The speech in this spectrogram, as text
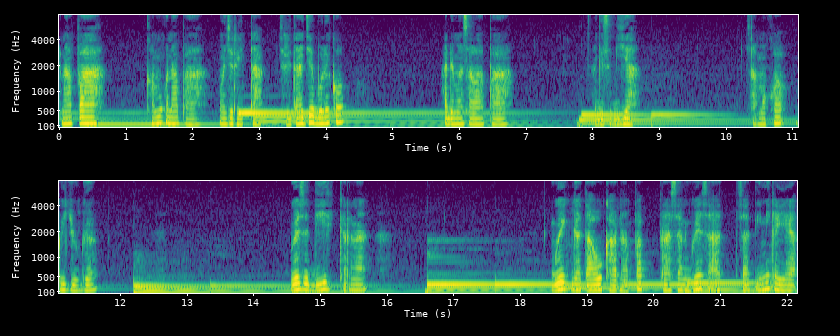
Kenapa? Kamu kenapa? Mau cerita? Cerita aja boleh kok. Ada masalah apa? Lagi sedih ya? Sama kok, gue juga. Gue sedih karena gue nggak tahu kenapa perasaan gue saat saat ini kayak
